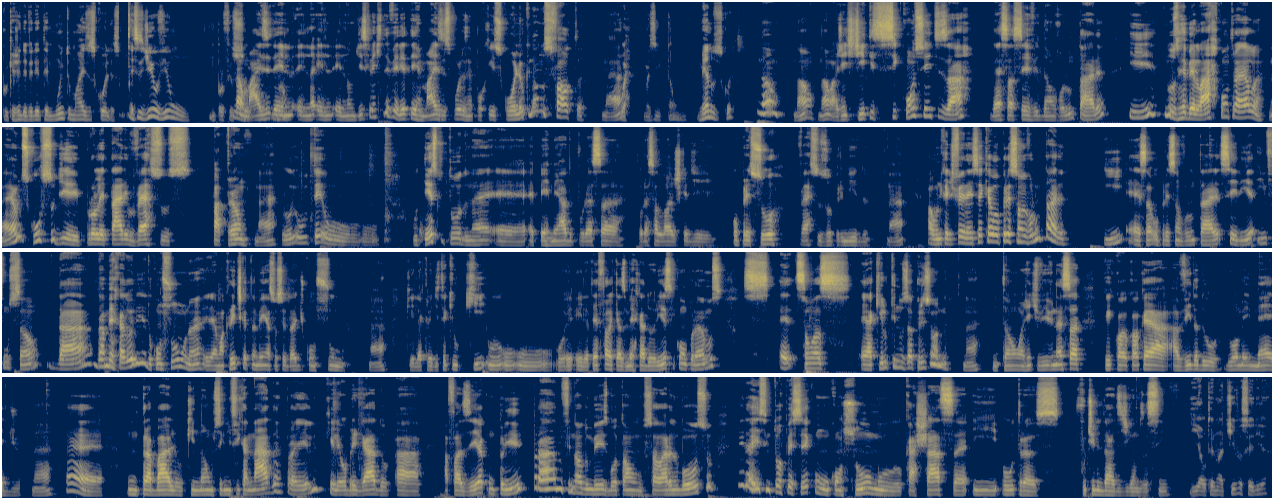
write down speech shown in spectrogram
Porque a gente deveria ter muito mais escolhas. Esses dias eu vi um, um professor. Não, mas ele, ele, ele, ele não disse que a gente deveria ter mais escolhas, né? Porque escolha é o que não nos falta, né? Ué, mas então, menos escolhas? Não, não, não. A gente tinha que se conscientizar dessa servidão voluntária e nos rebelar contra ela, né? É um discurso de proletário versus patrão, né? O, o, te- o- o texto todo, né, é, é permeado por essa, por essa lógica de opressor versus oprimido, né? A única diferença é que a opressão é voluntária. E essa opressão voluntária seria em função da, da mercadoria, do consumo, né? Ele é uma crítica também à sociedade de consumo, né? que ele acredita que o que o, o, o, ele até fala que as mercadorias que compramos é, são as é aquilo que nos aprisiona, né? Então a gente vive nessa qual, qual é a, a vida do, do homem médio, né? É um trabalho que não significa nada para ele, que ele é obrigado a, a fazer, a cumprir, para no final do mês botar um salário no bolso e daí se entorpecer com consumo, cachaça e outras futilidades, digamos assim. E a alternativa seria?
